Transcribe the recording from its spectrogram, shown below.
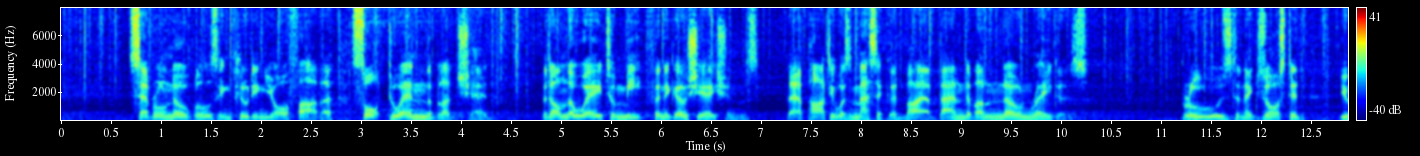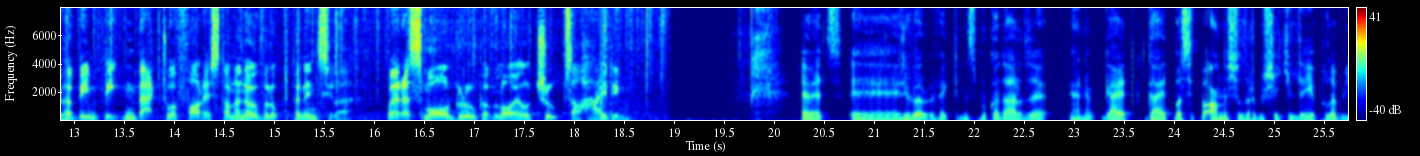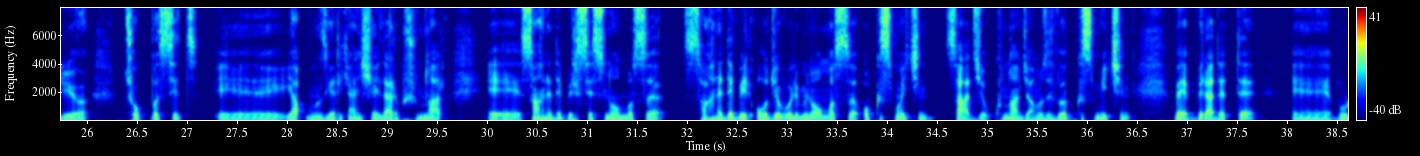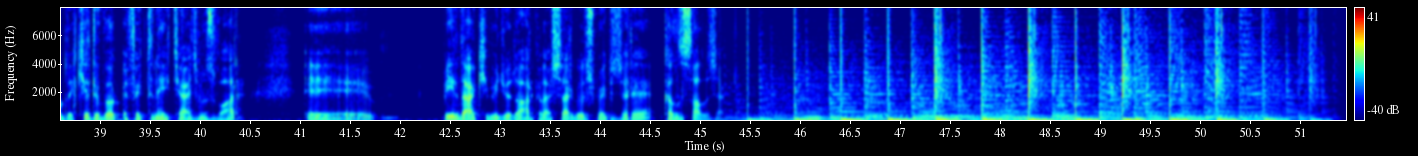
Several nobles, including your father, sought to end the bloodshed, but on the way to meet for negotiations, their party was massacred by a band of unknown raiders. Bruised and exhausted, you have been beaten back to a forest on an overlooked peninsula where a small group of loyal troops are hiding. Evet, eee reverb efektimiz bu kadardı. Yani gayet gayet basit ve anlaşılır bir şekilde yapılabiliyor. Çok basit. eee, yapmamız gereken şeyler şunlar. Eee, sahnede bir sesin olması, sahnede bir audio volümün olması o kısmı için, sadece kullanacağımız reverb kısmı için ve bir adet de eee, buradaki reverb efektine ihtiyacımız var. Eee, bir dahaki videoda arkadaşlar görüşmek üzere. Kalın sağlıcakla.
